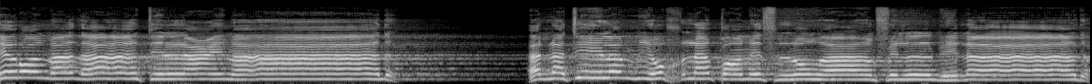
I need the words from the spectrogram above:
إرم ذات العماد التي لم يخلق مثلها في البلاد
